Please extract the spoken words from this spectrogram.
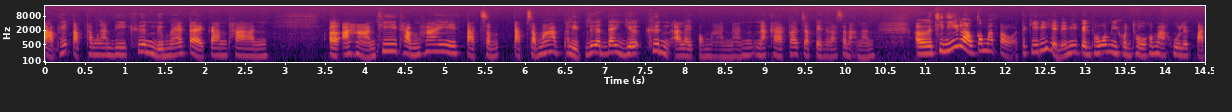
ตับให้ตับทำงานดีขึ้น หรือแม้แต่การทานเอ่ออาหารที่ทำให้ตัดสมตับสามารถผลิตเลือดได้เยอะขึ้นอะไรประมาณนั้นนะคะ ก็จะเป็นลักษณะนั้นเออทีนี้เราก็มาต่อตะกี้ที่เห็นไอ้นี่เป็นเพราะว่ามีคนโทรเข้ามาครูเลยปัด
